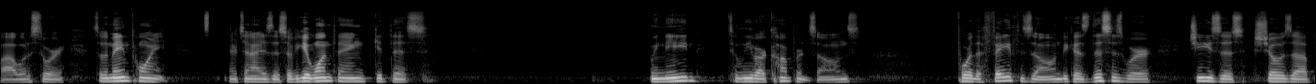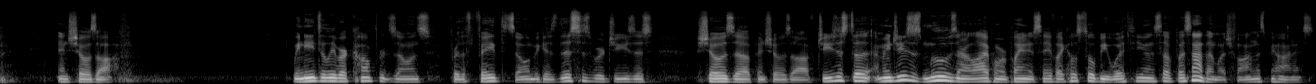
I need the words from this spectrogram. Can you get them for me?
Wow, what a story. So the main point there tonight is this. So if you get one thing, get this. We need to leave our comfort zones for the faith zone because this is where Jesus shows up and shows off. We need to leave our comfort zones for the faith zone because this is where Jesus shows up and shows off. Jesus does I mean Jesus moves in our life when we're playing it safe. Like he'll still be with you and stuff, but it's not that much fun, let's be honest.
